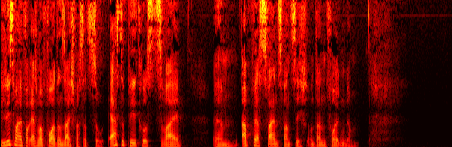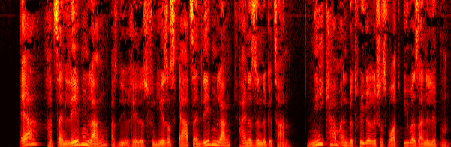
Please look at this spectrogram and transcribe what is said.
Ich lese mal einfach erstmal vor, dann sage ich was dazu. 1. Petrus 2, ähm, ab Vers 22 und dann folgende. Er hat sein Leben lang, also die Rede ist von Jesus, er hat sein Leben lang keine Sünde getan. Nie kam ein betrügerisches Wort über seine Lippen.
